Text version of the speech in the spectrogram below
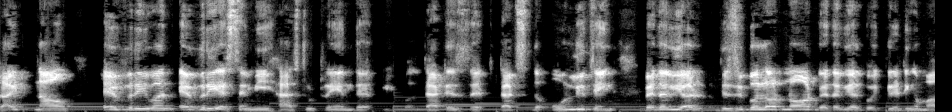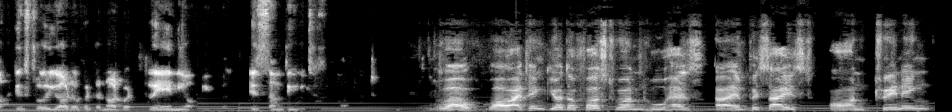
right now everyone every sme has to train their people. That is it. That's the only thing. Whether we are visible or not whether we are going creating a marketing story out of it or not but train your people is something which is important. Wow wow i think you're the first one who has uh, emphasized on training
